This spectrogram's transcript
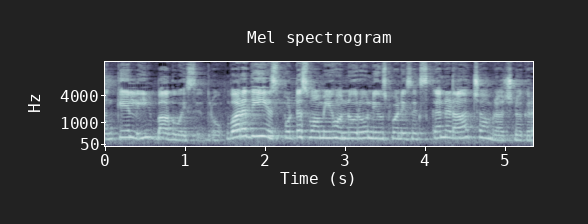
ಸಂಖ್ಯೆಯಲ್ಲಿ ಭಾಗವಹಿಸಿದ್ರು ವರದಿ S Puttaswamy Honnur, news twenty six Kannada, Chamarajanagar.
